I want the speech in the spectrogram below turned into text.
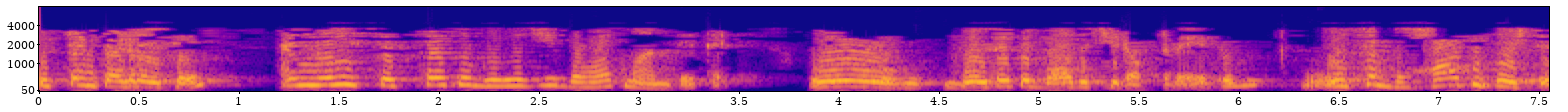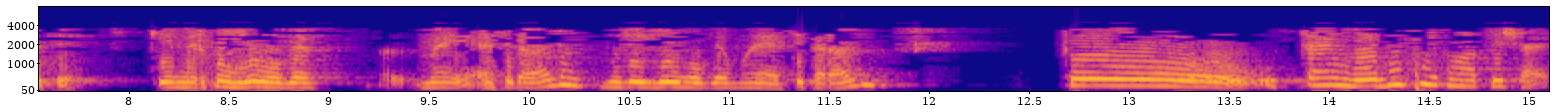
उस टाइम पढ़ रहे थे। एंड मेरी सिस्टर को गुरु जी बहुत मानते थे। वो बोलते थे, बहुत अच्छी डॉक्टर है तो। उससे बहुत ही पूछते थे कि मेरे को ये हो गया, मैं ऐसे करा लू? मुझे ये हो गया, मैं ऐसे करा लू? तो उस टाइम वो भी थी वहाँ पे शायद।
